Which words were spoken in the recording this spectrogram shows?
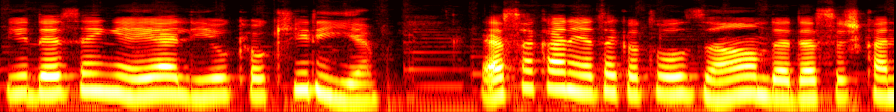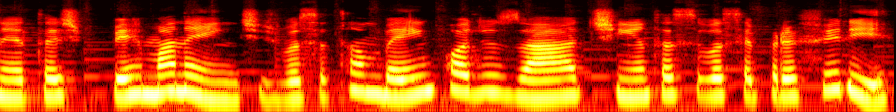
e desenhei ali o que eu queria. Essa caneta que eu estou usando é dessas canetas permanentes. Você também pode usar a tinta se você preferir.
